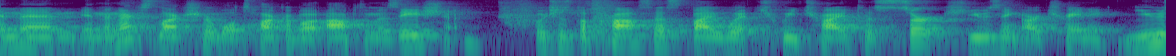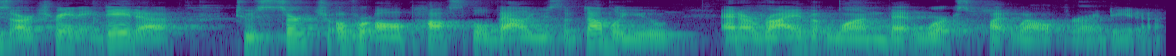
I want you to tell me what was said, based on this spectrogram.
And then in the next lecture, we'll talk about optimization, which is the process by which we try to search using our training, use our training data to search over all possible values of W and arrive at one that works quite well for our data.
